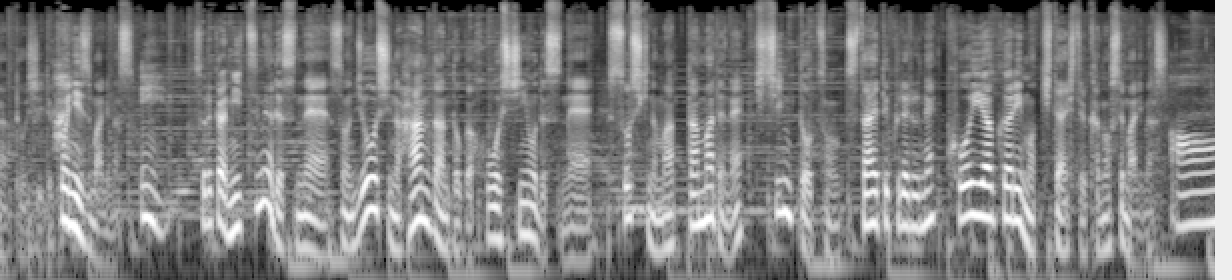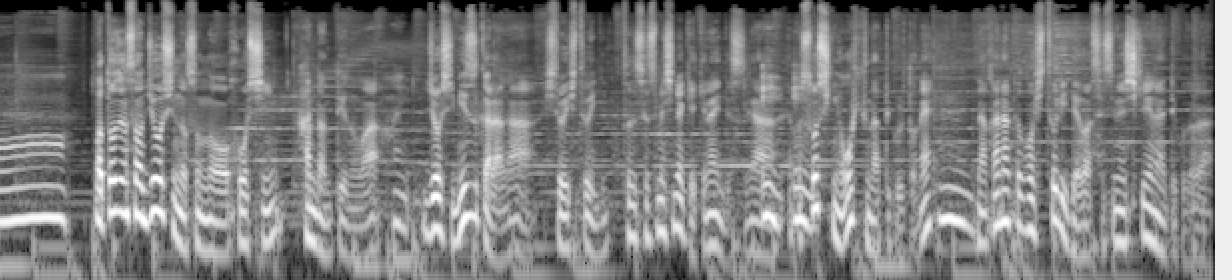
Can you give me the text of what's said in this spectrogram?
なってほしいというこういうニーズもあります。ええそれから3つ目はですねその上司の判断とか方針をですね組織の末端までねきちんとその伝えてくれるねこういう役割も期待している可能性もあります。あまあ、当然その上司のその方針判断っていうのはあはい上司自らが一人一人に当然説明しなきゃいけないんですが、ええやっぱ組織が大きくなってくるとね、うんなかなかこう一人では説明しきれないということが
